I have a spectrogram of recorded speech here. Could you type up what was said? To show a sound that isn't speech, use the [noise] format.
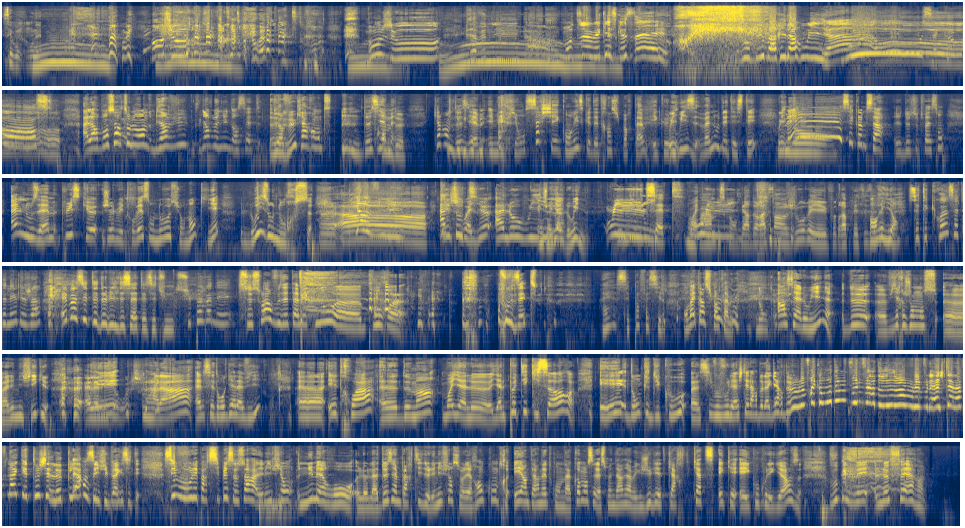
C'est bon. on est- [laughs] Bonjour. [laughs] Bonjour. Bienvenue. Oh, Mon Dieu, mais qu'est-ce que c'est? Aujourd'hui, Marie Laroui. Ah, Ouh, ça oh. commence. Alors bonsoir tout le monde, bienvenue, bienvenue dans cette euh, Bien vu. 42e 32. 42e [laughs] émission. Sachez qu'on risque d'être insupportable et que Oui. Louise va nous détester. Oui, Mais- C'est comme ça. De toute façon, elle nous aime puisque je lui ai trouvé son nouveau surnom qui est Louise Ounours. Euh, ah, à Et toutes. joyeux Halloween Et joyeux Halloween. 2017 Ouais. Hein, Puisqu'on regardera ça un jour et il faudra préciser. En riant. C'était quoi cette année déjà? Eh ben c'était 2017 et c'est une super année Ce soir, vous êtes avec nous euh, pour. euh, [laughs] [laughs] vous êtes. Ouais, c'est pas facile. On va être insupportable. Donc, un, c'est Halloween. Deux, euh, Virgence, euh, elle est mi-figue. [laughs] Elle a les yeux rouges. [laughs] Voilà, elle s'est droguée à la vie. Euh, et trois, euh, demain, moi, il y a le, il y a le petit qui sort. Et donc, du coup, euh, si vous voulez acheter l'art de la guerre 2, vous le précommandez, vous pouvez le faire de vous voulez acheter à la Fnac et tout chez Leclerc, c'est super excité. Si vous voulez participer ce soir à l'émission numéro, le- la deuxième partie de l'émission sur les rencontres et Internet qu'on a commencé la semaine dernière avec Juliette Katz, aka Coucou les Girls, vous pouvez [laughs] le faire.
